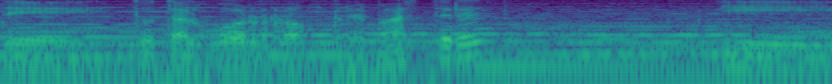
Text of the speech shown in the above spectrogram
de Total War ROM Remastered. Y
